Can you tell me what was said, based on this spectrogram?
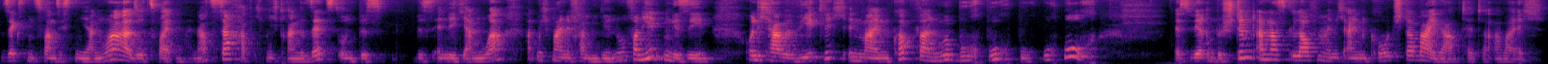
26. Januar, also zweiten Weihnachtstag, habe ich mich dran gesetzt und bis, bis Ende Januar hat mich meine Familie nur von hinten gesehen. Und ich habe wirklich, in meinem Kopf war nur Buch, Buch, Buch, Buch, Buch. Es wäre bestimmt anders gelaufen, wenn ich einen Coach dabei gehabt hätte. Aber ich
